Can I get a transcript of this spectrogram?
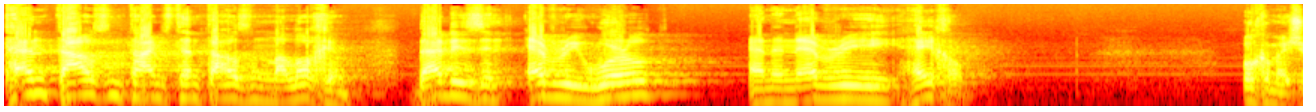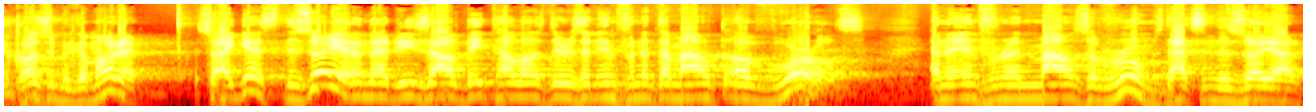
10,000 times 10,000 malachim. That is in every world and in every heichel. So I guess the Zohar and the Rizal, they tell us there's an infinite amount of worlds and an infinite amount of rooms. That's in the Zohar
